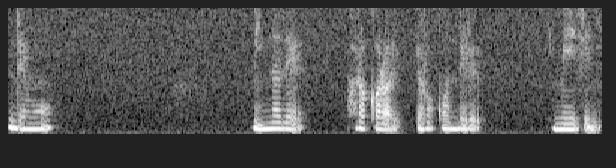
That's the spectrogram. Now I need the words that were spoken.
でもみんなで腹から喜んでるイメージに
